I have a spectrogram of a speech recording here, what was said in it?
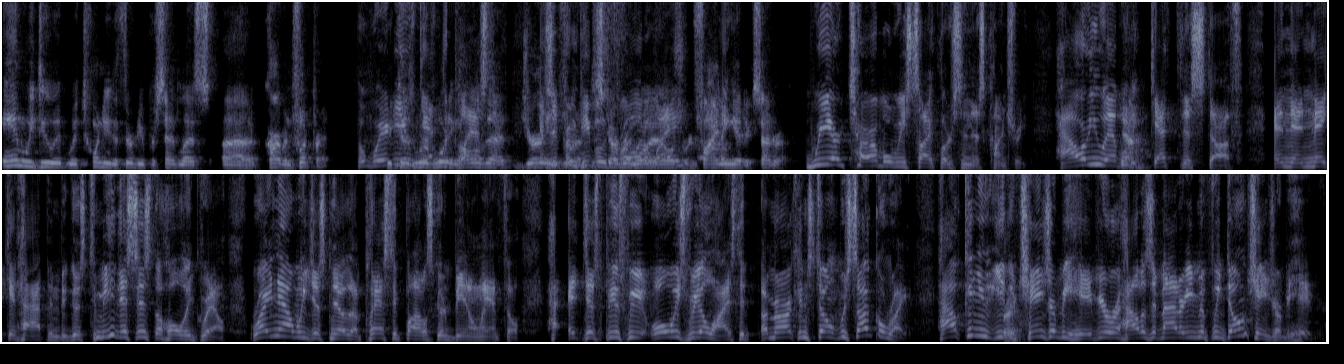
And we do it with 20 to 30% less uh, carbon footprint. But where because do you we're get avoiding all of that journey Is it from, from people discovering oils, away? refining like, it, et cetera. We are terrible recyclers in this country. How are you able yeah. to get this stuff and then make it happen? Because to me, this is the holy grail. Right now, we just know that plastic bottle is going to be in a landfill. It just because we always realize that Americans don't recycle right. How can you either right. change our behavior or how does it matter even if we don't change our behavior?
